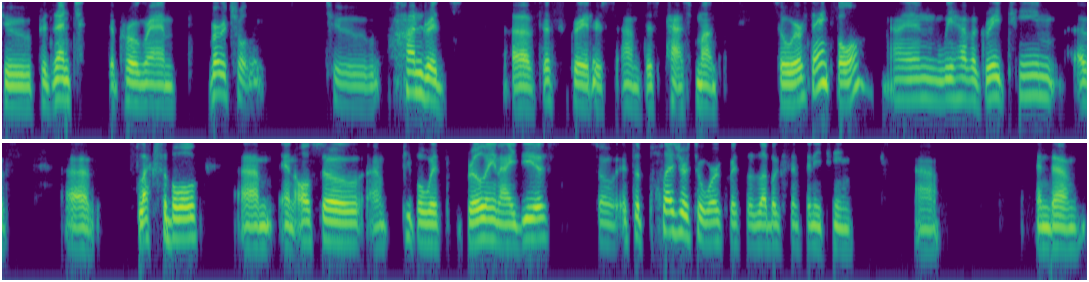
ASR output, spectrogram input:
to present the program virtually to hundreds of fifth graders um, this past month. So we're thankful, and we have a great team of uh, flexible um, and also um, people with brilliant ideas. So it's a pleasure to work with the Lubbock Symphony team. Uh, and um,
